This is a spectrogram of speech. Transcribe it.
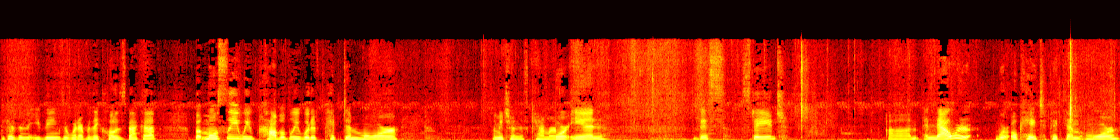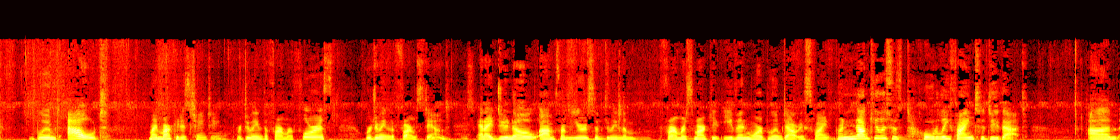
because in the evenings or whatever they close back up. But mostly we probably would have picked them more, let me turn this camera, more in this stage. Um, and now we're, we're okay to pick them more bloomed out. My market is changing. We're doing the farmer florist we're doing the farm stand. And I do know um, from years of doing the farmer's market, even more bloomed out is fine. Ranunculus is totally fine to do that. Um,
